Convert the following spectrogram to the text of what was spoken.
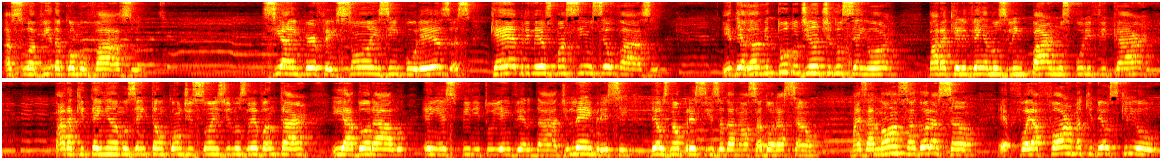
a sua vida como vaso. Se há imperfeições, impurezas, quebre mesmo assim o seu vaso e derrame tudo diante do Senhor, para que Ele venha nos limpar, nos purificar, para que tenhamos então condições de nos levantar e adorá-lo em espírito e em verdade. Lembre-se, Deus não precisa da nossa adoração, mas a nossa adoração é, foi a forma que Deus criou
